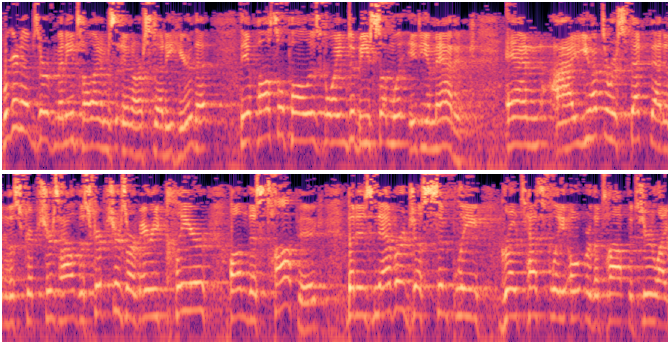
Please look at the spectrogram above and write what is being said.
We're going to observe many times in our study here that the Apostle Paul is going to be somewhat idiomatic. And I, you have to respect that in the scriptures, how the scriptures are very clear on this topic, but is never just simply grotesquely over the top that you're like,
